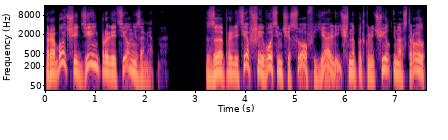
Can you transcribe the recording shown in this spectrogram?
Рабочий день пролетел незаметно. За пролетевшие восемь часов я лично подключил и настроил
